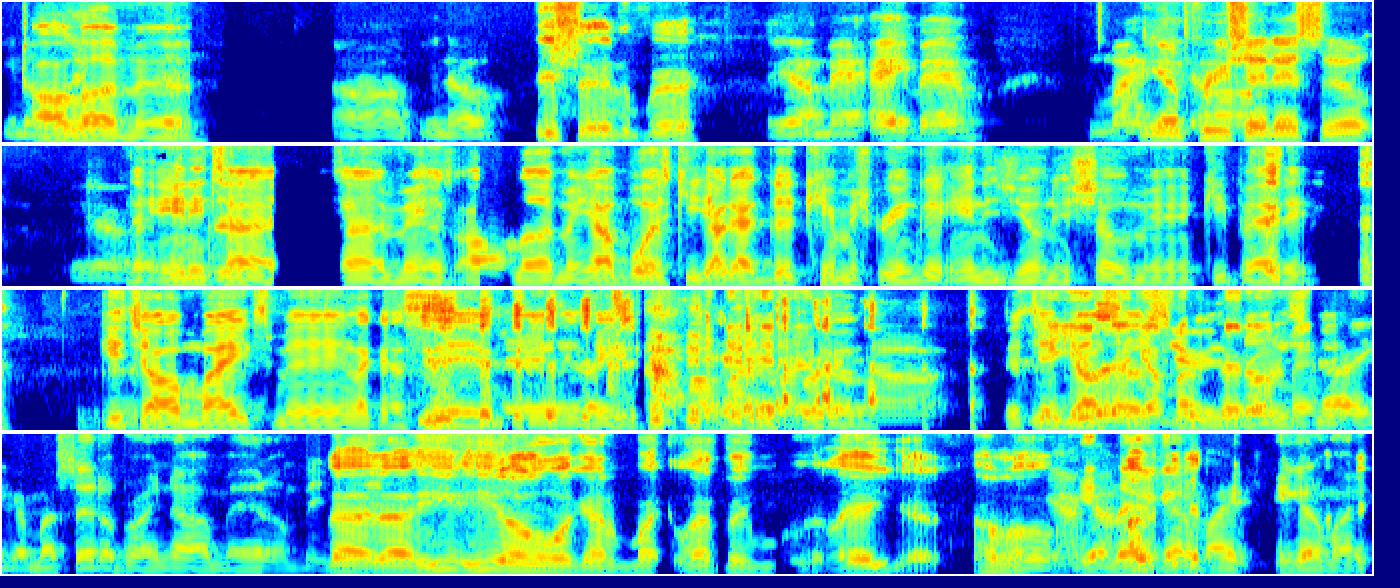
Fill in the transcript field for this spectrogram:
You know, all love, man. Um, you know, appreciate it, bro. Yeah, man. Hey, man. Yeah, appreciate uh, that, Silk. Yeah. Now, anytime, time, man. It's all love, man. Y'all boys keep y'all got good chemistry and good energy on this show, man. Keep at it. Get y'all mics, man. Like I said, man. Like, Yeah, take yeah, you got my setup, bro, man. I ain't got my setup right now, man. I'm being nah, nah, he he the only one got a mic. Well, I think Larry got. Hold on. Yeah, Larry got a mic. He got a mic.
